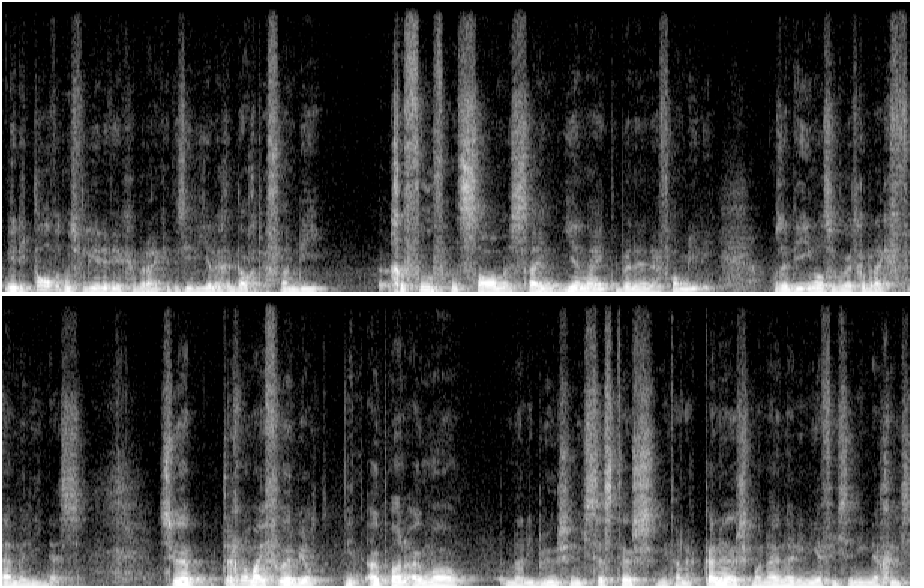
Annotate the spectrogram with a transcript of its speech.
weet die taal wat ons verlede week gebruik het is hierdie hele gedagte van die gevoel van samesyn, eenheid binne 'n familie. Ons het die Engelse woord gebruik familyness. So terug na my voorbeeld, net oupa en ouma na die broers en die susters met hulle kinders, maar nou na die neefies en die niggies.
